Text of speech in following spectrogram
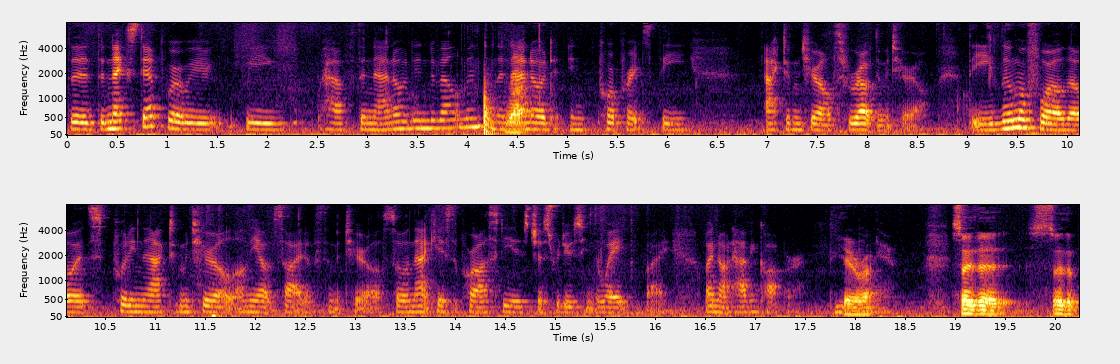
the, the next step where we we have the nanode in development, and the Right. nanode incorporates the active material throughout the material. The lumafoil, though, it's putting the active material on the outside of the material. So in that case, the porosity is just reducing the weight by by not having copper Yeah, right. there. So the so the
